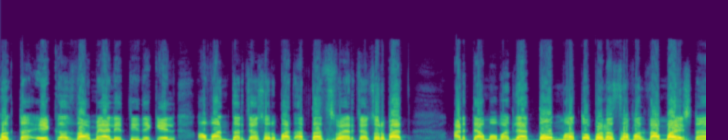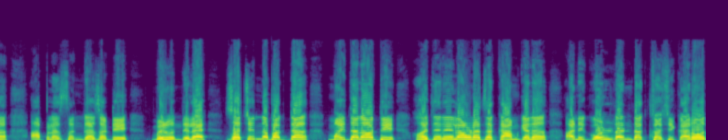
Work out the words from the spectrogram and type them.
फक्त एकच धाव मिळाली ती देखील अवांतरच्या स्वरूपात अर्थात स्वेअरच्या स्वरूपात. आणि त्या मोबदल्यात दोन महत्त्वपूर्ण सफलता महेशनं आपल्या संघासाठी मिळवून दिलाय. सचिननं फक्त मैदानावरती हजेरी लावण्याचं काम केलं आणि गोल्डन डकचा शिकार होत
